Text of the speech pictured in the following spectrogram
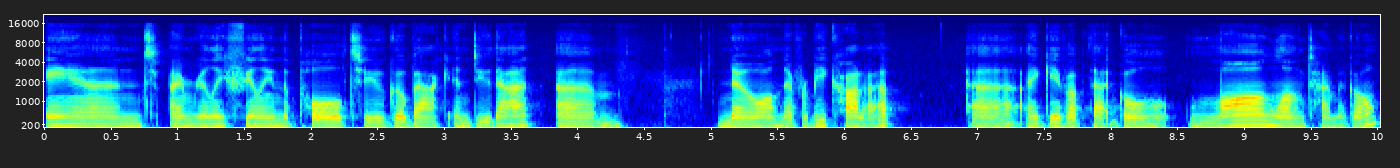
And I'm really feeling the pull to go back and do that. Um, no, I'll never be caught up. Uh, I gave up that goal long, long time ago.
